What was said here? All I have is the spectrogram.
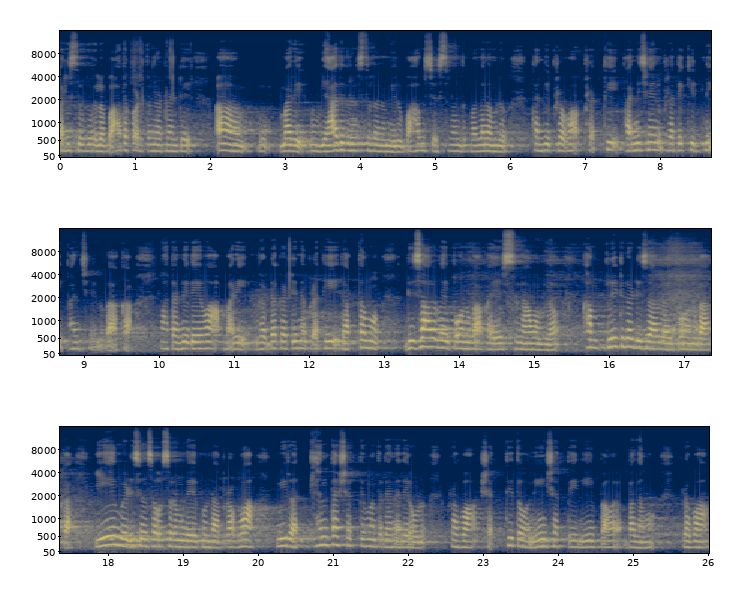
పరిస్థితుల్లో బాధపడుతున్నటువంటి మరి వ్యాధిగ్రస్తులను మీరు బాగు చేస్తున్నందుకు వందనములు. తండ్రి ప్రభా ప్రతి పనిచేయని ప్రతి కిడ్నీ పనిచేయను గాక. మా తండ్రి దేవ మరి గడ్డ కట్టిన ప్రతి రక్తము డిజాల్వ్ అయిపోను గాక ఏసునామంలో కంప్లీట్గా డిజాల్వ్ అయిపోను గాక. ఏ మెడిసిన్స్ అవసరం లేకుండా ప్రభా మీరు అత్యంత శక్తివంతుడైన దేవుడు. ప్రభా శక్తితో నీ శక్తి నీ బ- బలము. ప్రభా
